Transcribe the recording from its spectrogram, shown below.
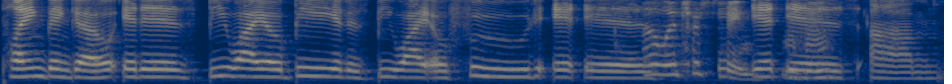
playing bingo. It is BYOB. It is BYO food. It is. Oh, interesting. It mm-hmm. is, Um,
